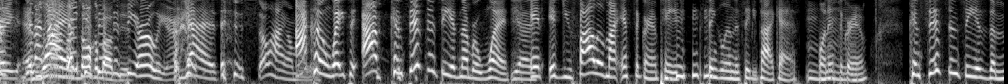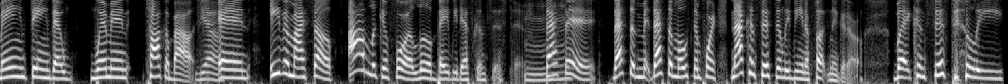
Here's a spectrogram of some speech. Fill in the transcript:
ring every Did one. time I talk consistency this. earlier? Yes. it's so high on my I list. couldn't wait to. I, consistency is number one. Yes. And if you follow my Instagram page, Single in the City Podcast on Mm-hmm. Instagram, consistency is the main thing that women talk about. Yeah. And even myself, I'm looking for a little baby that's consistent. Mm-hmm. That's it. That's the that's the most important. Not consistently being a fuck nigga though, but consistently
